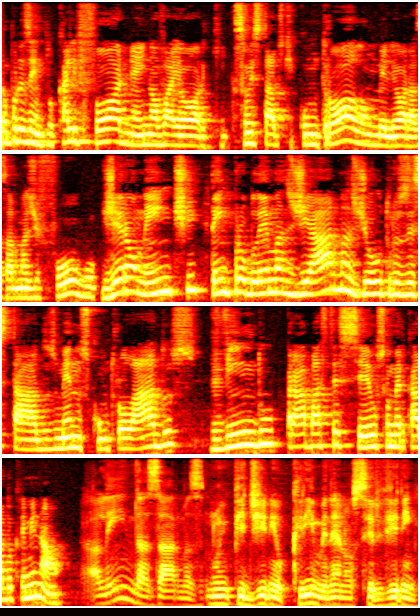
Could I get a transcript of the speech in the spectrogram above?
Então, por exemplo, Califórnia e Nova York, que são estados que controlam melhor as armas de fogo, geralmente têm problemas de armas de outros estados menos controlados vindo para abastecer o seu mercado criminal além das armas não impedirem o crime, né, não servirem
